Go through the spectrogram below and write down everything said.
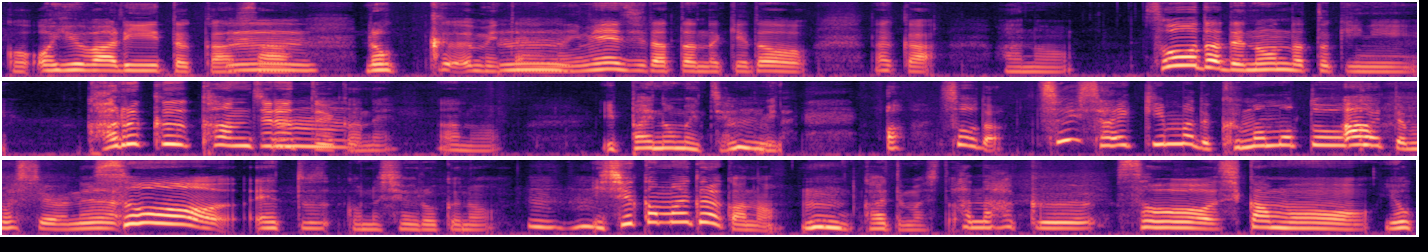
こうお湯割りとかさ、うん。ロックみたいなイメージだったんだけど、なんかあのソーダで飲んだ時に軽く感じるっていうかね、あのいっぱい飲めちゃうみたいあそうだ。つい最近まで熊本帰ってましたよね。な、そう。えっとこの収録の。うんうん。1週間前くらいかな。うん帰ってました。花博そう。しかも4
